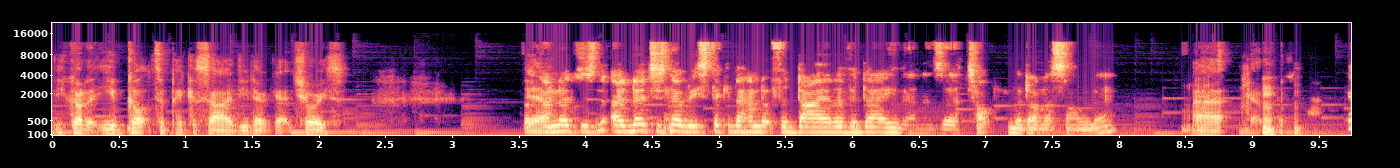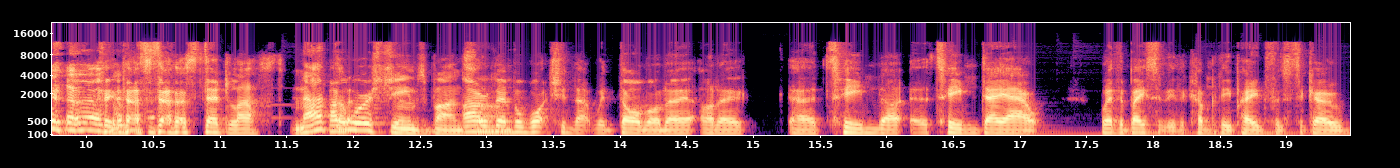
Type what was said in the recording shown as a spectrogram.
you've got to, you've got to pick a side. You don't get a choice. I Yeah, noticed. I noticed nobody's sticking their hand up for "Die Another Day" then as a top Madonna song there. uh, I think that's that's dead last. not the I'm- worst James Bond. Song. I remember watching that with Dom on a on a uh, team night- a team day out, where the, basically the company paid for us to go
